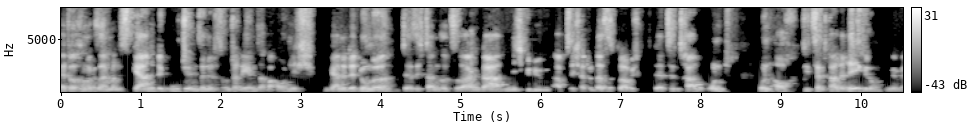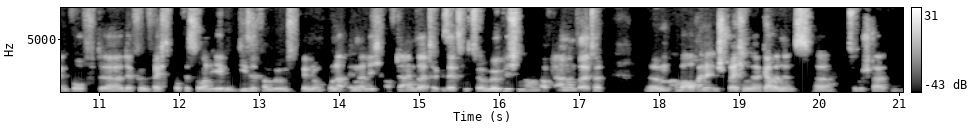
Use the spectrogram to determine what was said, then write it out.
etwas, was man gesagt man ist gerne der Gute im Sinne des Unternehmens, aber auch nicht gerne der Dumme, der sich dann sozusagen da nicht genügend absichert. Und das ist, glaube ich, der zentrale Grund und auch die zentrale Regelung in dem Entwurf der, der fünf Rechtsprofessoren, eben diese Vermögensbindung unabänderlich auf der einen Seite gesetzlich zu ermöglichen und auf der anderen Seite ähm, aber auch eine entsprechende Governance äh, zu gestalten.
